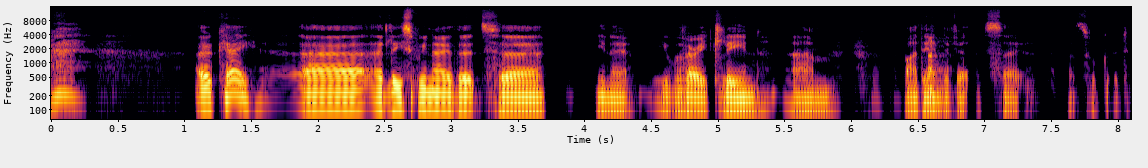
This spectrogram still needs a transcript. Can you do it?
Okay uh, at least we know that uh, you know you were very clean um, by the end of it so that's all good.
